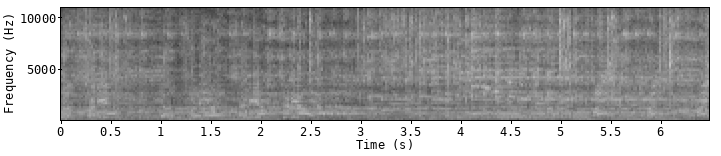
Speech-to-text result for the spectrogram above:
そりよよっそりよっそりよっそりよはいはいはい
